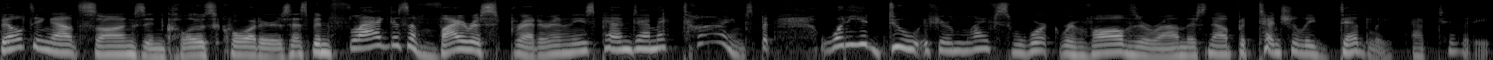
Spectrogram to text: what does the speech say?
Belting out songs in close quarters has been flagged as a virus spreader in these pandemic times. But what do you do if your life's work revolves around this now potentially deadly activity?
